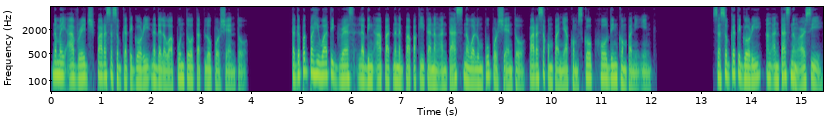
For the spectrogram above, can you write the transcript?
na may average para sa subkategory na 2.3%. Tagapagpahiwatig RES 14 na nagpapakita ng antas na 80% para sa kumpanya Comscope Holding Company Inc. Sa subkategory, ang antas ng RC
